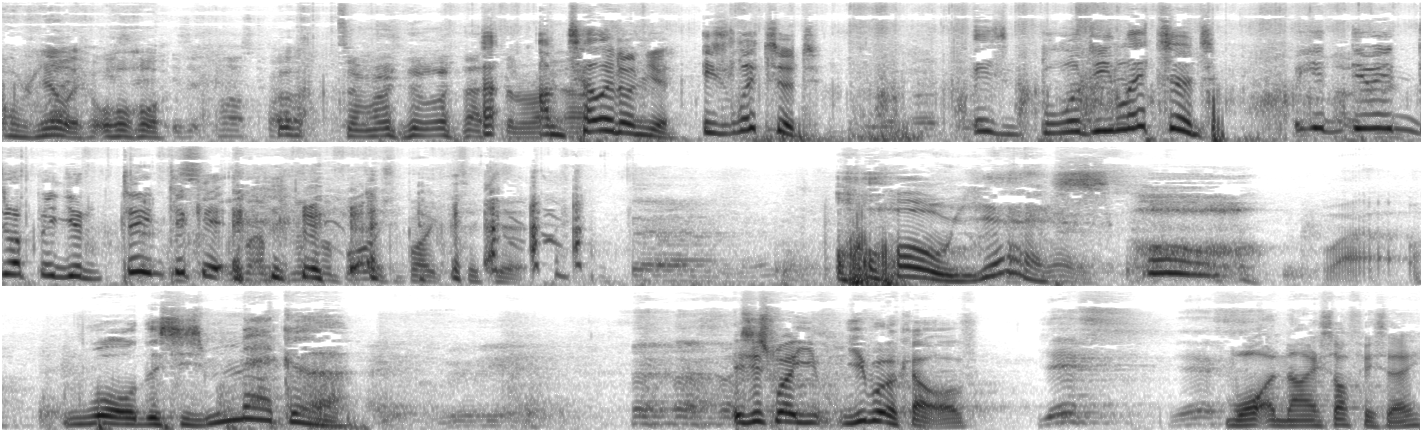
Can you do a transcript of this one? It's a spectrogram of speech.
oh really? Oh, Is it past 12? That's the right I'm telling on you, he's littered. He's bloody littered. What are you doing, dropping your train ticket? bike ticket. oh yes. Oh, Wow. whoa, this is mega. Is this where you, you work out of? Yes, yes. What a nice office, eh?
